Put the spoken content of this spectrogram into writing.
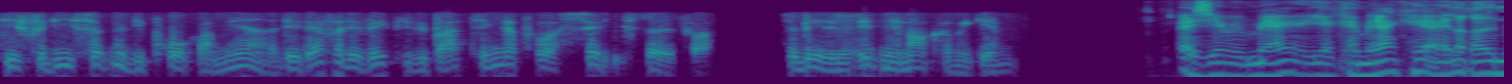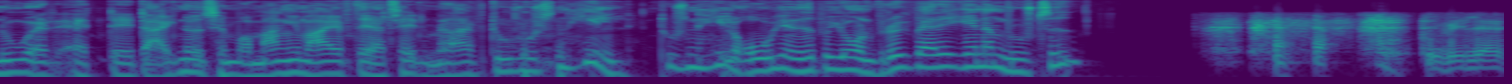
Det er fordi, sådan er de programmeret. Og det er derfor, det er vigtigt, at vi bare tænker på os selv i stedet for. Så bliver det lidt nemmere at komme igennem. Altså, jeg, vil mærke, jeg kan mærke her allerede nu, at, at, at der er ikke noget temperament i mig, efter jeg har talt med dig. Du, du, er sådan helt, du er sådan helt rolig nede på jorden. Vil du ikke være det igen om en uges tid? det vil jeg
